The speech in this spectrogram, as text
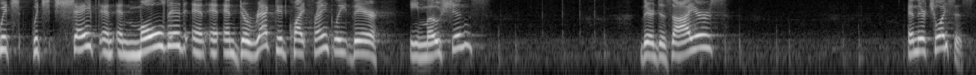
which, which shaped and, and molded and, and, and directed, quite frankly, their emotions, their desires, and their choices.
